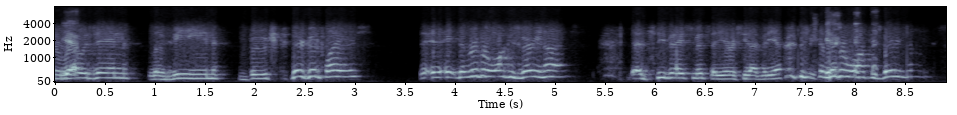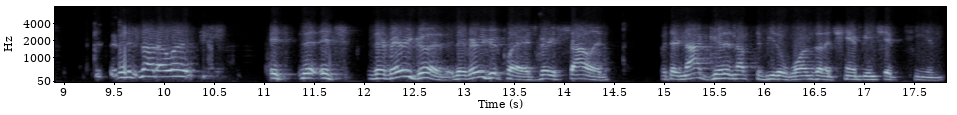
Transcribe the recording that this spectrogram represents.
DeRozan, LaVine, Vooch, they're good players. The, the Riverwalk is very nice. Uh, Stephen A. Smith, did you ever see that video? The Riverwalk is very nice, but it's not LA. It's it's they're very good. They're very good players, very solid, but they're not good enough to be the ones on a championship team.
